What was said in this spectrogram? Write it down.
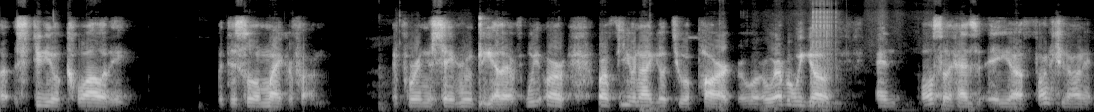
a studio quality with this little microphone if we're in the same room together. If we or or if you and I go to a park or wherever we go, and also has a uh, function on it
